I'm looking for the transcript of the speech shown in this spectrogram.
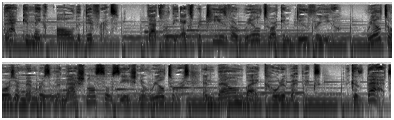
that can make all the difference. That's what the expertise of a Realtor can do for you. Realtors are members of the National Association of Realtors and bound by a code of ethics, because that's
